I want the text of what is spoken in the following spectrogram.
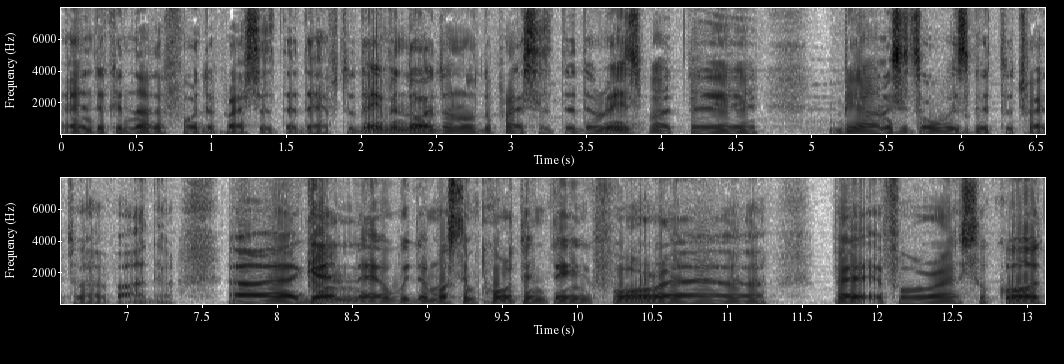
and they cannot afford the prices that they have today. Even though I don't know the prices that there is, but uh, be honest, it's always good to try to help other. Uh, again, uh, with the most important thing for uh, for uh, Sukkot,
